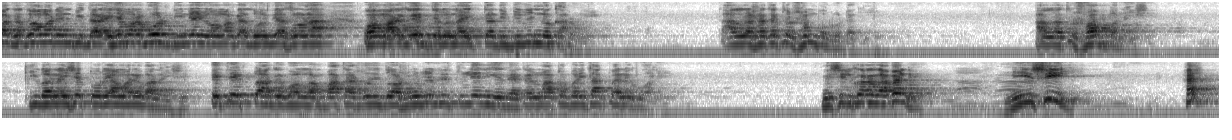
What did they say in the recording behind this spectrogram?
বাধা? তো আমার এমপি দাঁড়াইছে, আমার ভোট দিনে ও আমার কাছে জমি আসলো না, ও আমার গেট দিল না, ইত্যাদি বিভিন্ন কারণে। তা আল্লাহর সাথে তোর সম্পর্কটা কি? আল্লাহ তো সব বানাইছে। কি বানাইছে? তোরে আমারে বানাইছে। এতে একটু আগে বললাম, বাতাস যদি দশ মিনিট যদি তুলে নিয়ে দেয় তাহলে মাতবাড়ি থাকবে না কোয়ালে মিছিল করা যাবে না। মিছিল? হ্যাঁ?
